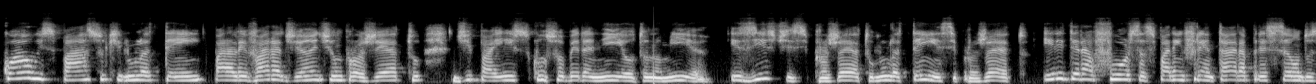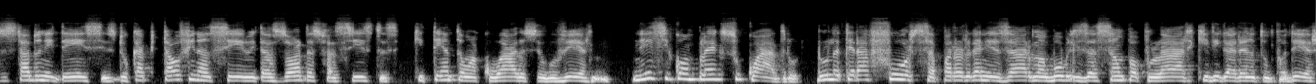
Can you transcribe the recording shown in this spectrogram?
Qual o espaço que Lula tem para levar adiante um projeto de país com soberania e autonomia? Existe esse projeto? Lula tem esse projeto? Ele terá forças para enfrentar a pressão dos estadunidenses, do capital financeiro e das hordas fascistas que tentam acuar o seu governo? Nesse complexo quadro, Lula terá força para organizar uma mobilização popular que lhe garanta um poder?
